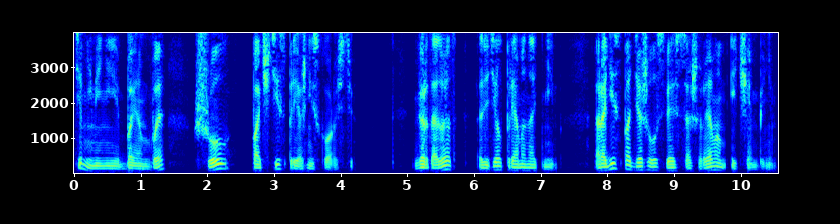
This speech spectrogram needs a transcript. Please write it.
Тем не менее, БМВ шел почти с прежней скоростью. Вертолет летел прямо над ним. Радист поддерживал связь со Шремом и Чемпинем.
